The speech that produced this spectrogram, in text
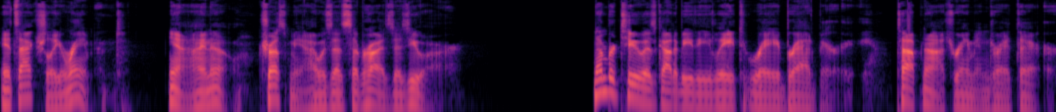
It's actually Raymond. Yeah, I know. Trust me, I was as surprised as you are. Number two has got to be the late Ray Bradbury. Top notch Raymond right there.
